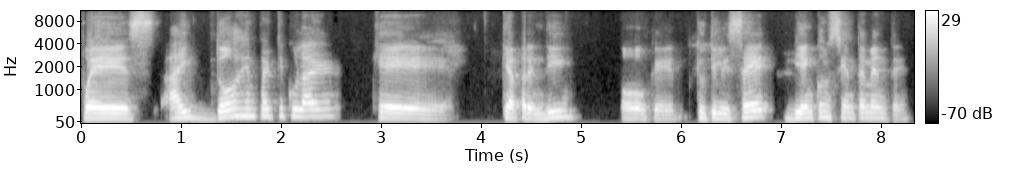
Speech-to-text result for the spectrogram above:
Pues hay dos en particular que, que aprendí o que, que utilicé bien conscientemente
